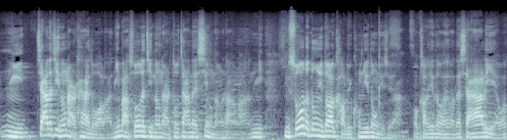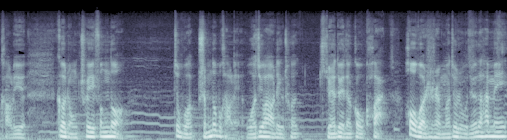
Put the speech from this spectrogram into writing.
你加的技能点太多了，你把所有的技能点都加在性能上了，你你所有的东西都要考虑空气动力学，我考虑的我我的下压力，我考虑各种吹风洞，就我什么都不考虑，我就要这个车绝对的够快。后果是什么？就是我觉得还没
